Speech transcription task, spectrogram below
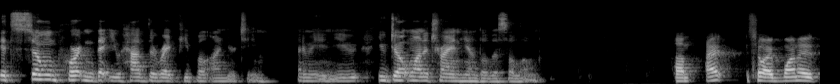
it's so important that you have the right people on your team. I mean you you don't want to try and handle this alone um, I, so I want to,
